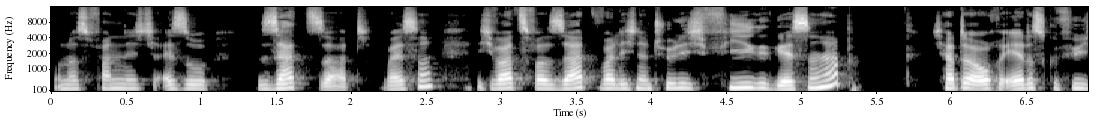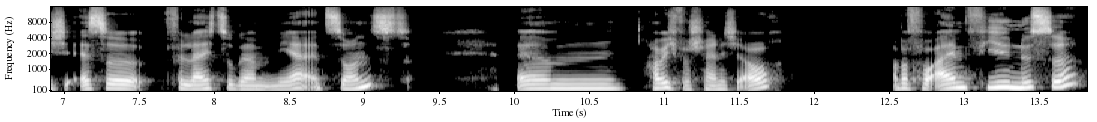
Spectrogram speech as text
und das fand ich, also satt, satt, weißt du? Ich war zwar satt, weil ich natürlich viel gegessen habe. Ich hatte auch eher das Gefühl, ich esse vielleicht sogar mehr als sonst. Ähm, habe ich wahrscheinlich auch. Aber vor allem viel Nüsse.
